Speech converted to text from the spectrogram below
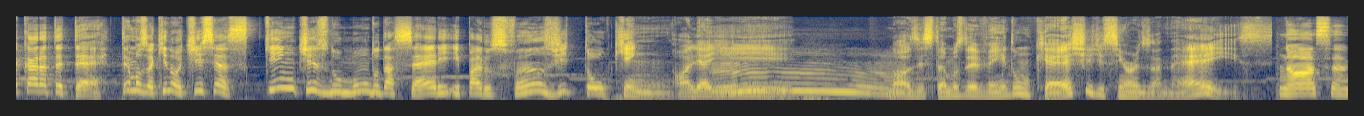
Cara Teté, temos aqui notícias quentes no mundo da série e para os fãs de Tolkien. Olha aí. Hum. Nós estamos devendo um cast de Senhor dos Anéis. Nossa,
